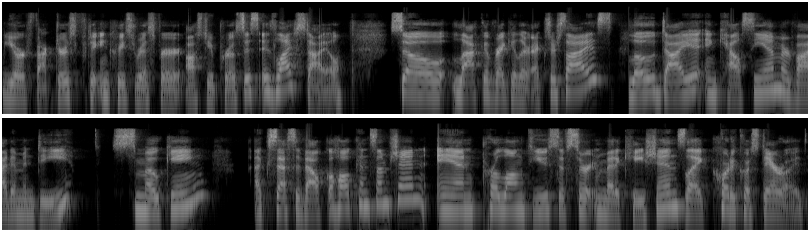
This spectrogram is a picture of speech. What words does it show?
your factors to increase risk for osteoporosis is lifestyle. So, lack of regular exercise, low diet in calcium or vitamin D, smoking, excessive alcohol consumption, and prolonged use of certain medications like corticosteroids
